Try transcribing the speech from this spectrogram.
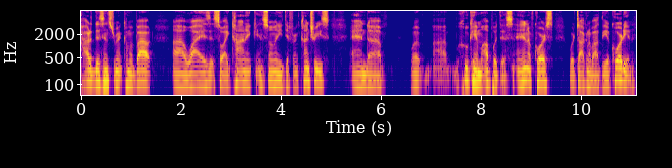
how did this instrument come about? Uh, why is it so iconic in so many different countries? And uh, well, uh, who came up with this? And of course, we're talking about the accordion.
